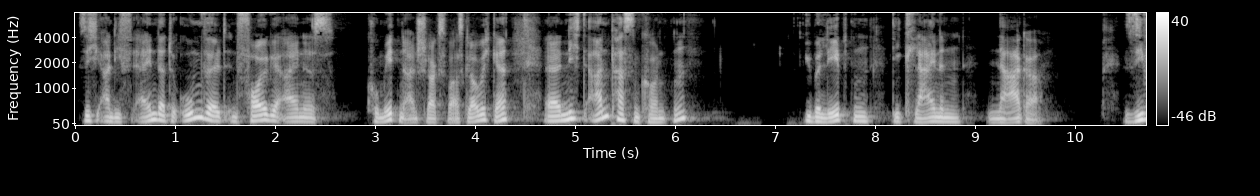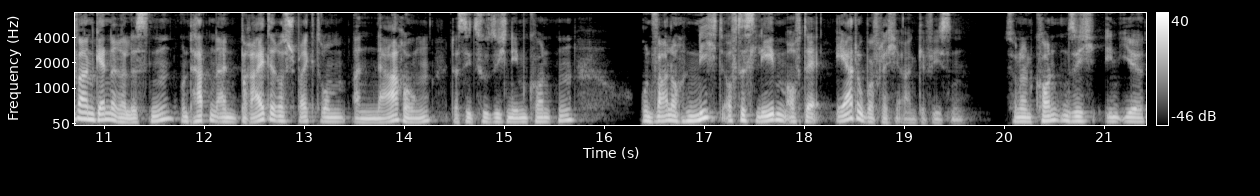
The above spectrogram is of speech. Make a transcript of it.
sich an die veränderte Umwelt infolge eines Kometeneinschlags war es, glaube ich, gell, äh, nicht anpassen konnten, überlebten die kleinen Nager. Sie waren Generalisten und hatten ein breiteres Spektrum an Nahrung, das sie zu sich nehmen konnten, und waren noch nicht auf das Leben auf der Erdoberfläche angewiesen, sondern konnten sich in ihr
